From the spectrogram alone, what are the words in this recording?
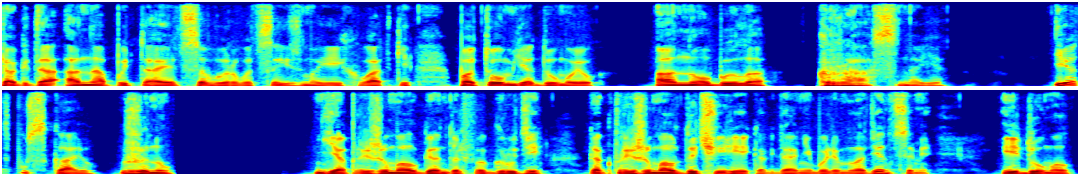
когда она пытается вырваться из моей хватки. Потом я думаю, оно было красное. И отпускаю жену. Я прижимал Гэндальфа к груди, как прижимал дочерей, когда они были младенцами, и думал,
